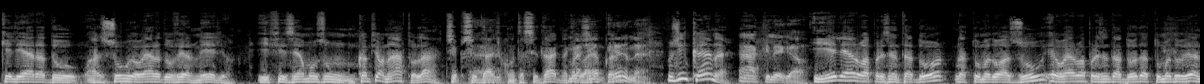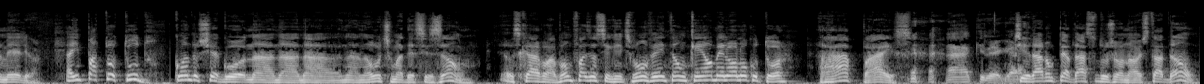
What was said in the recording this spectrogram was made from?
que ele era do azul, eu era do vermelho. E fizemos um campeonato lá, tipo cidade contra cidade, naquela Uma época. né? gincana? Um gincana. Ah, que legal. E ele era o apresentador da turma do azul, eu era o apresentador da turma do vermelho. Aí empatou tudo. Quando chegou na, na, na, na- na última decisão, os caras falaram, vamos fazer o seguinte, vamos ver então quem é o melhor locutor. Rapaz, ah, que legal. tiraram um pedaço do jornal Estadão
